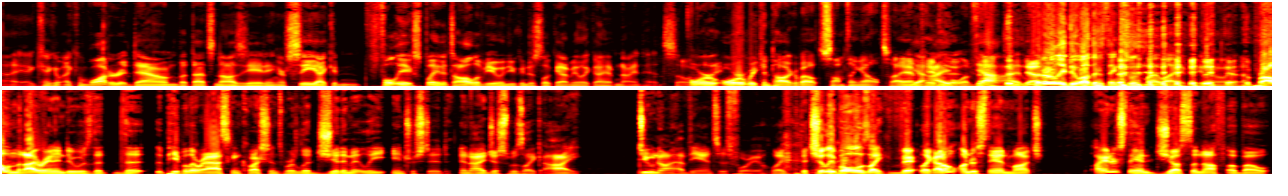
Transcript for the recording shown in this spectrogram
I, I can I can water it down, but that's nauseating. Or c I can fully explain it to all of you, and you can just look at me like I have nine heads. So Or or we can talk about something else. I am yeah, capable I, of yeah, that. I literally do other things with my life. You know? the problem that I ran into was that the the people that were asking questions were legitimately interested, and I just was like, I do not have the answers for you. Like the chili bowl is like ve- like I don't understand much. I understand just enough about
